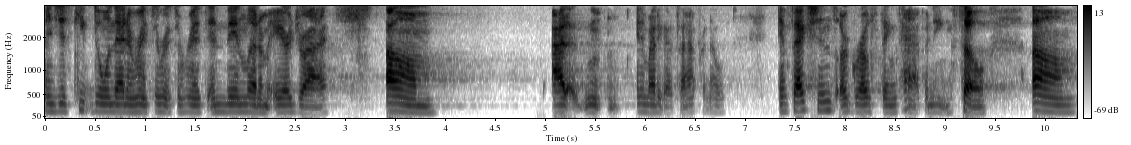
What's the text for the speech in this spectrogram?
and just keep doing that and rinse and rinse and rinse and then let them air dry. Um, I, anybody got time for no infections or gross things happening? So, um,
